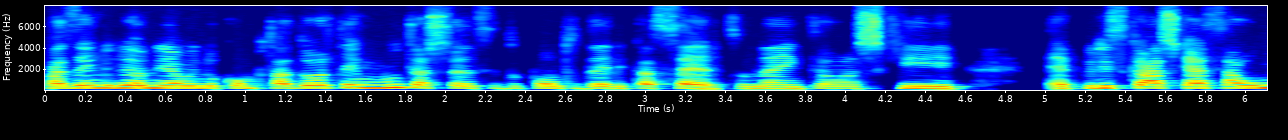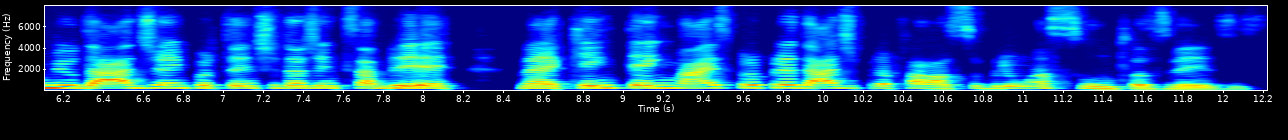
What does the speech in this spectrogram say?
fazendo reunião e no computador, tem muita chance do ponto dele estar tá certo, né? Então, acho que é por isso que eu acho que essa humildade é importante da gente saber né, quem tem mais propriedade para falar sobre um assunto, às vezes.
